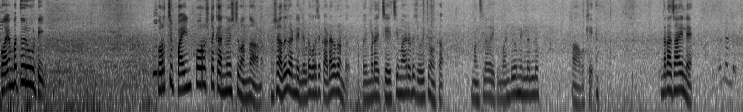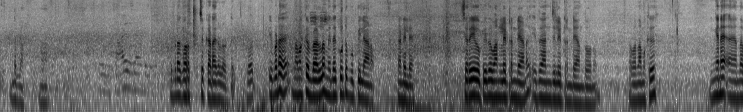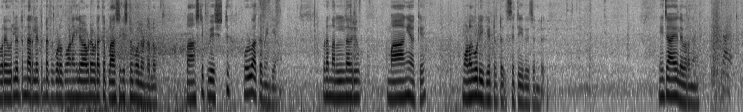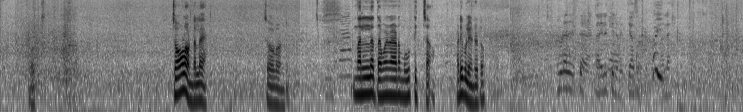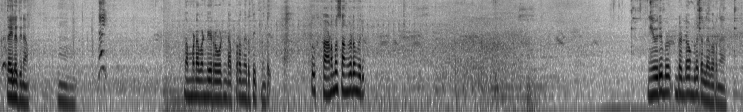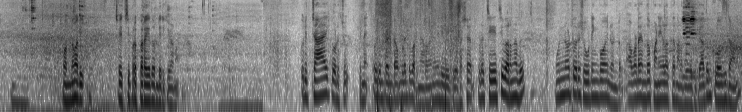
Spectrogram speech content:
കോയമ്പത്തൂർ ഊട്ടി. കുറച്ച് പൈൻ ഫോറസ്റ്റ് ഒക്കെ അന്വേഷിച്ച് വന്നതാണ്. പക്ഷെ അത് കണ്ടില്ല. ഇവിടെ കുറച്ച് കടകളുണ്ട്. അപ്പോൾ ഇവിടെ ചേച്ചിമാരോട് ചോദിച്ചു നോക്കാം. മനസ്സിലാവായിരിക്കും. വണ്ടിയൊന്നും ഇല്ലല്ലോ. ആ ഓക്കെ. എന്താടാ ചായ ഇല്ലേ ഉണ്ടല്ലോ. ആ. ഇവിടെ കുറച്ച് കടകളുണ്ട്. അപ്പോൾ ഇവിടെ നമുക്ക് വെള്ളം ഇതേക്കൂട്ട് കുപ്പിയിലാണ്? കണ്ടില്ലേ? ചെറിയ കുപ്പി ഇത് വൺ ലിറ്ററിന്റെയാണ് ഇത് അഞ്ച് ലിറ്ററിന്റെ ആണെന്ന് തോന്നും അപ്പോൾ നമുക്ക് ഇങ്ങനെ എന്താ പറയുക ഒരു ലിറ്ററിന്റെ അര ലിറ്ററിന്റെ ഒക്കെ കൊടുക്കുവാണെങ്കിൽ അവിടെ ഇവിടെയൊക്കെ പ്ലാസ്റ്റിക് ഇഷ്ടം പോലെ ഉണ്ടല്ലോ. പ്ലാസ്റ്റിക് വേസ്റ്റ് ഒഴിവാക്കാൻ വേണ്ടിയാണ്. ഇവിടെ നല്ലൊരു മാങ്ങയൊക്കെ മുളക് പൊടിയൊക്കെ ഇട്ടിട്ട് സെറ്റ് ചെയ്ത് വെച്ചിട്ടുണ്ട്. നീ ചായ. അല്ലേ ഓക്കെ. ചോളം ഉണ്ടല്ലേ? ചോളം ഉണ്ട്. നല്ല തമിഴ്നാട് മൂട്ടിച്ച. അടിപൊളിയുണ്ട് കേട്ടോ. ഇവിടെ തൈലത്തിന് വ്യത്യാസമുണ്ട് അല്ലേ? തൈലത്തിനാ? നമ്മുടെ വണ്ടി റോഡിന്റെ അപ്പുറം നിർത്തിയിട്ടുണ്ട്. കാണുമ്പോൾ സങ്കടം വരും. നീ ഒരു ബ്രെഡ് ഓംലെറ്റ് അല്ലേ പറഞ്ഞേ? ഒന്ന് മതി. ചേച്ചി പ്രിപ്പയർ ചെയ്തുകൊണ്ടിരിക്കുകയാണ്. ഒരു ചായക്ക് കുടിച്ചു. പിന്നെ ഒരു ബ്രെഡ് ഓംലെറ്റ് പറഞ്ഞായിരുന്നു. അതിന് വേണ്ടി വെയിറ്റ് ചെയ്തു. പക്ഷേ ഇവിടെ ചേച്ചി പറഞ്ഞത് മുന്നോട്ട് ഒരു ഷൂട്ടിംഗ് പോയിന്റ് ഉണ്ട്. അവിടെ എന്തോ പണികളൊക്കെ നടന്നുകൊണ്ടിരിക്കുക. അതും ക്ലോസ്ഡ് ആണ്.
